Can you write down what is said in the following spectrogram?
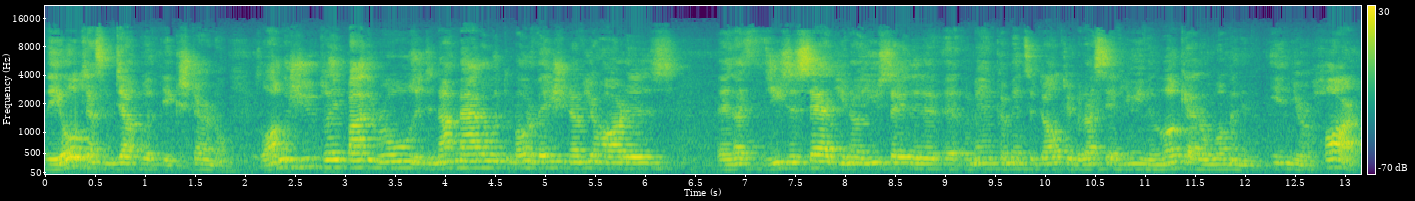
The Old Testament dealt with the external. As long as you played by the rules, it did not matter what the motivation of your heart is. And as Jesus said, you know, you say that if a man commits adultery, but I say if you even look at a woman in, in your heart,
